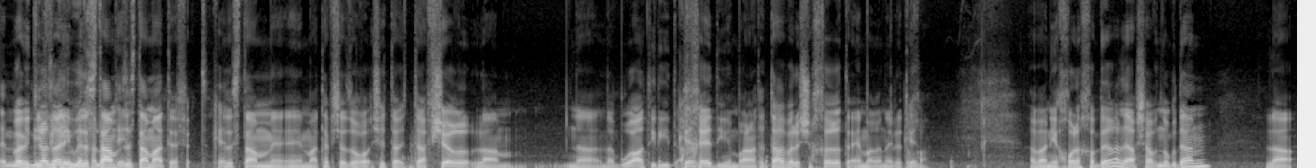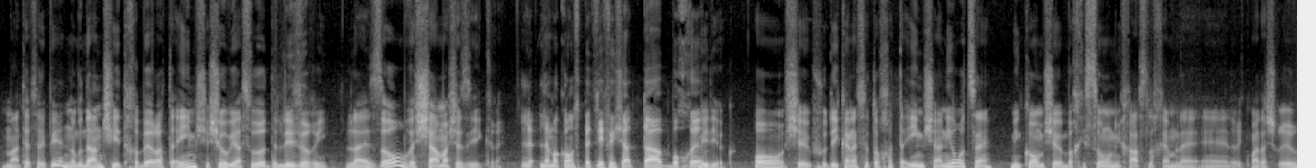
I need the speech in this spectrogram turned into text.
הם במקרה הזה מבניים זה סתם. זה סתם מעטפת, כן. זה סתם אה, מעטפת שתאפשר ל- ל- לבועה אותי להתאחד עם ממברנת התא ולשחרר את ה-mRNA לתוכה. כן. אבל אני יכול לחבר אליה עכשיו נוגדן למעטפת הליפיד, נוגדן שיתחבר לתאים ששוב יעשו לו delivery לאזור ושמה שזה יקרה. ל- למקום ספציפי שאתה בוחר. בדיוק. או שפשוט ייכנס לתוך התאים שאני רוצה, במקום שבחיסון הוא נכנס לכם ל- אה, לרקמת השריר,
